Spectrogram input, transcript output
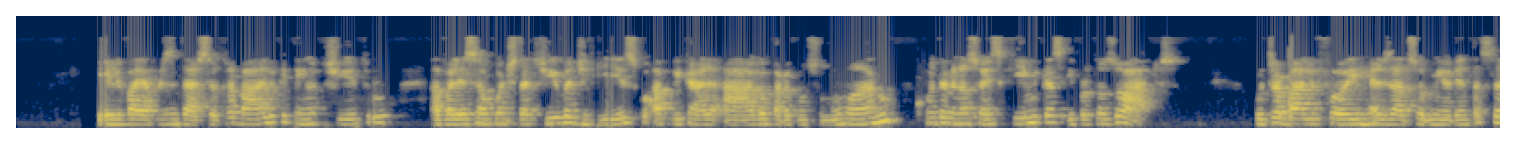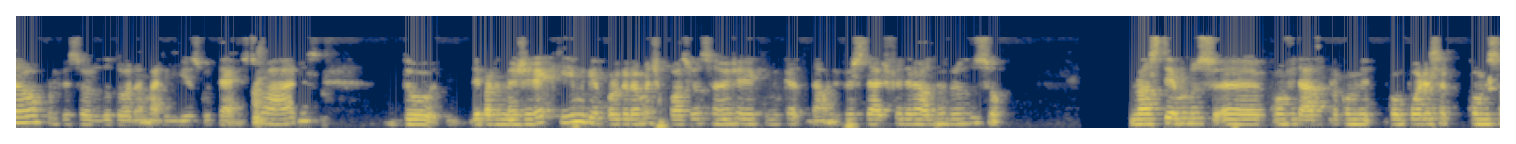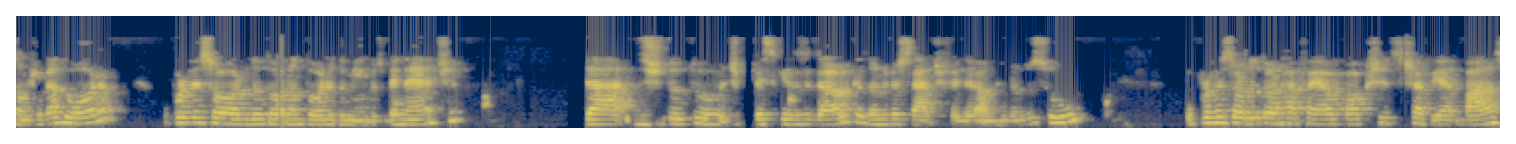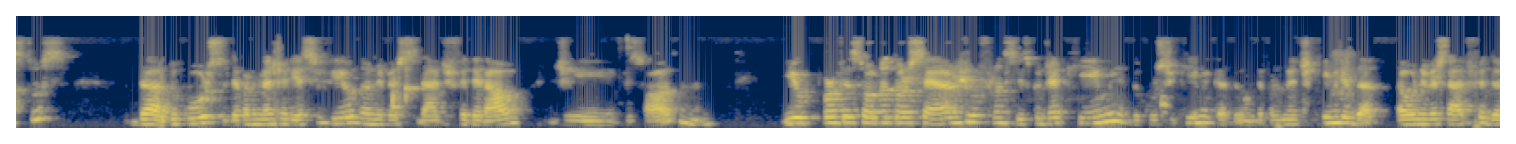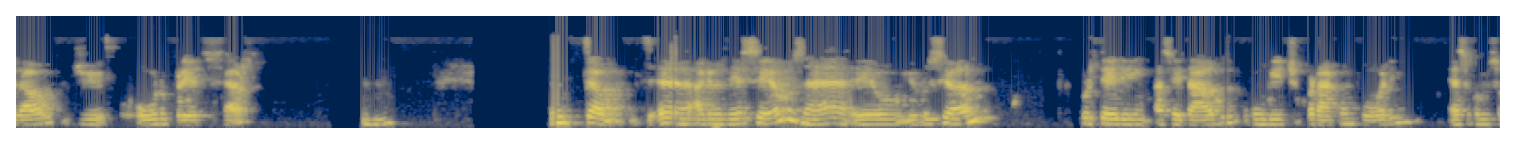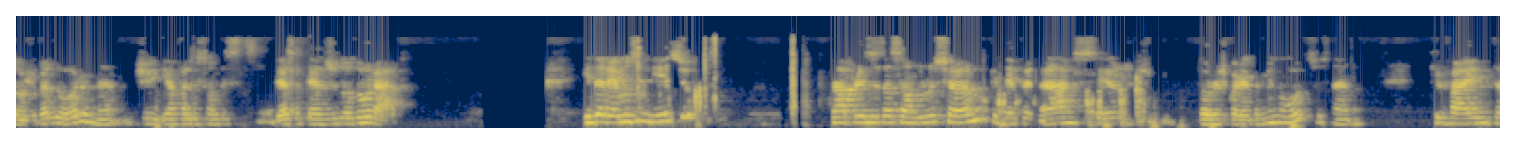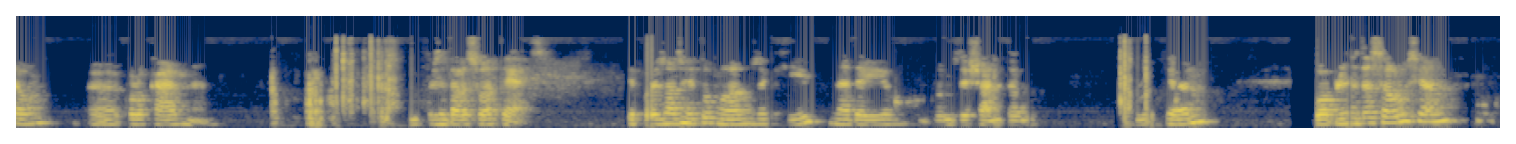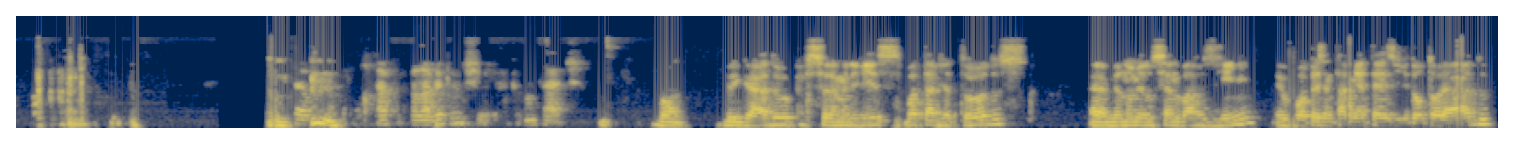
Ele vai apresentar seu trabalho, que tem o título Avaliação Quantitativa de Risco Aplicar a Água para Consumo Humano, Contaminações Químicas e Protozoários. O trabalho foi realizado sob minha orientação, professora doutora Marilis Guterres Soares, do Departamento de Engenharia Química e Programa de Pós-Graduação em Engenharia Química da Universidade Federal do Rio Grande do Sul. Nós temos uh, convidado para compor essa comissão julgadora o professor Dr. Antônio Domingos Benetti, da, do Instituto de Pesquisas Hidráulicas da Universidade Federal do Rio Grande do Sul, o professor Dr. Rafael Kopschitz Xavier Bastos, da, do curso de Departamento de Engenharia Civil da Universidade Federal de Viçosa, né? e o professor Dr. Sérgio Francisco de Aquime, do curso de Química, do Departamento de Química da, da Universidade Federal de Ouro Preto, certo? Uhum. Então, eh, agradecemos, né, eu e o Luciano, por terem aceitado o convite para comporem essa comissão julgadora né, de avaliação desse, dessa tese de doutorado. E daremos início à apresentação do Luciano, que deverá ser em torno de 40 minutos, né, que vai, então, uh, colocar, né, apresentar a sua tese. Depois nós retomamos aqui, né, daí vamos deixar, então, o Luciano. Boa apresentação, Luciano. Então, a palavra é contigo, fica à vontade. Bom, obrigado, professora Marilis. Boa tarde a todos. É, meu nome é Luciano Barrosini, eu vou apresentar minha tese de doutorado.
